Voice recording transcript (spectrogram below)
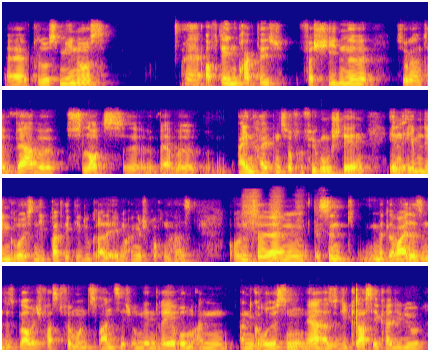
äh, plus minus, äh, auf denen praktisch verschiedene sogenannte Werbeslots, äh, Werbeeinheiten zur Verfügung stehen, in eben den Größen, die Patrick, die du gerade eben angesprochen hast. Und ähm, es sind mittlerweile sind es, glaube ich, fast 25 um den Dreh rum an, an Größen. Ja, also die Klassiker, die du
